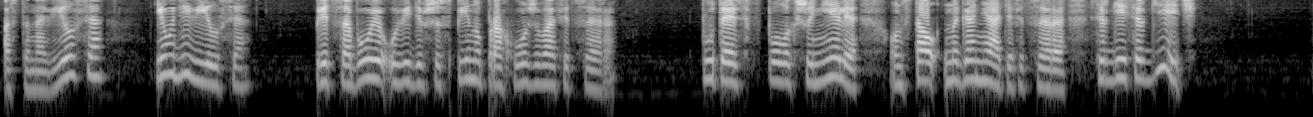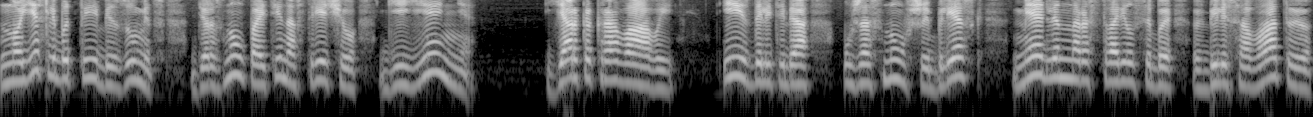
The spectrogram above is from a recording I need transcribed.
остановился и удивился, пред собою увидевши спину прохожего офицера. Путаясь в полах шинели, он стал нагонять офицера. «Сергей Сергеевич!» «Но если бы ты, безумец, дерзнул пойти навстречу гиенне...» ярко-кровавый, издали тебя ужаснувший блеск медленно растворился бы в белесоватую,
